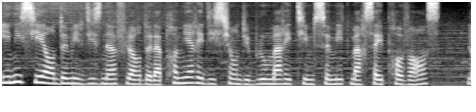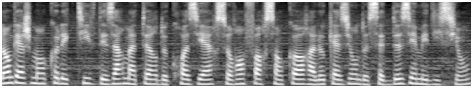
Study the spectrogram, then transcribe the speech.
Initié en 2019 lors de la première édition du Blue Maritime Summit Marseille-Provence, l'engagement collectif des armateurs de croisière se renforce encore à l'occasion de cette deuxième édition,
